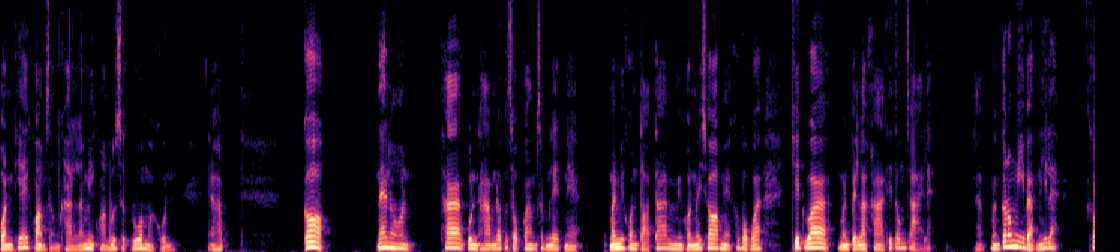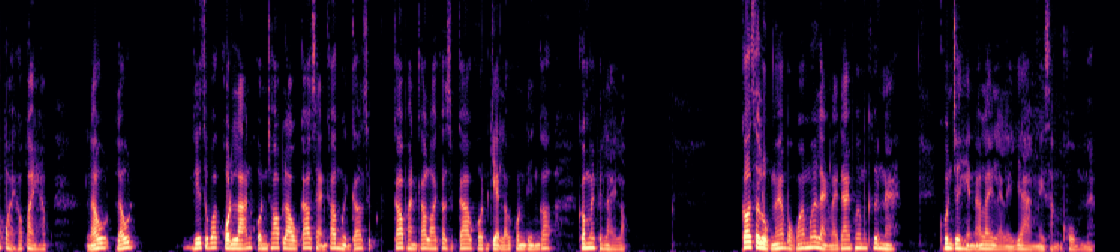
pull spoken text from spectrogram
คนที่ให้ความสำคัญและมีความรู้สึกร่วมกับคุณนะครับ ก็แน่นอนถ้าคุณทำแล้วประสบความสำเร็จเนี่ยมันมีคนต่อต้านมีคนไม่ชอบเนี่ยเขาบอกว่าคิดว่ามันเป็นราคาที่ต้องจ่ายแหละนะครับมันก็ต้องมีแบบนี้แหละ ก็ปล่อยเข้าไปครับ แล้วแล้วคิดว่าคนล้านคนชอบเรา 9 9 9 9 9 9 9 คนเกลียดเราคนดิงก็ก็ไม่เป็นไรหรอก ก็สรุปนะบอกว่าเมื่อแหล่งรายได้เพิ่มขึ้นนะ คุณจะเห็นอะไรหลาย ๆ อย่างในสังคมนะ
